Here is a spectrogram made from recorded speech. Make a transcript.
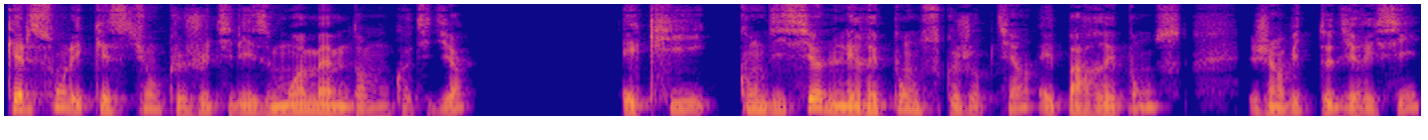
quelles sont les questions que j'utilise moi-même dans mon quotidien et qui conditionnent les réponses que j'obtiens. Et par réponse, j'ai envie de te dire ici,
